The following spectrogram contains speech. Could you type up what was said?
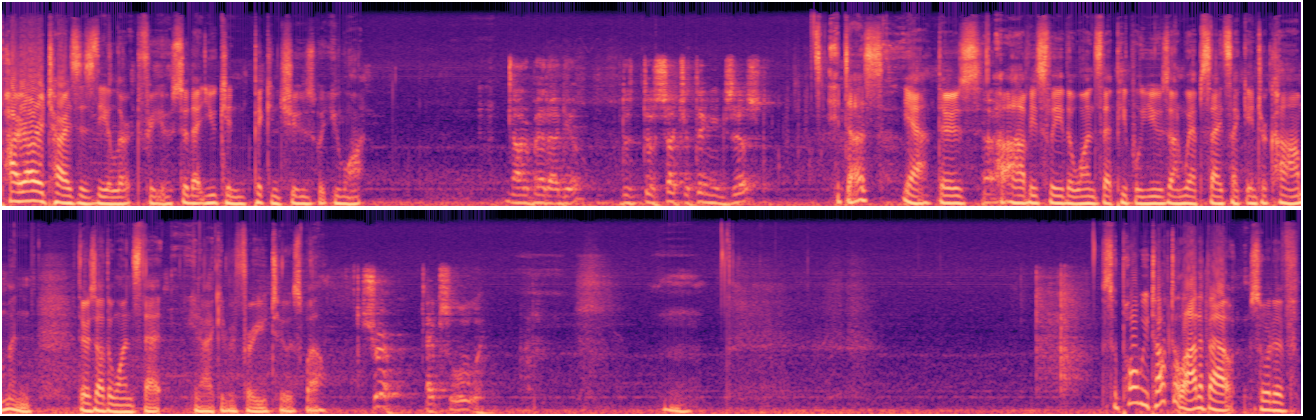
prioritizes the alert for you so that you can pick and choose what you want. Not a bad idea. Does, does such a thing exist? It does. Yeah. There's uh, obviously the ones that people use on websites like Intercom, and there's other ones that you know I could refer you to as well. Sure. Absolutely. Hmm. So, Paul, we talked a lot about sort of,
